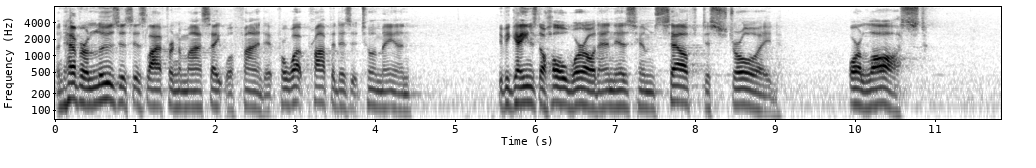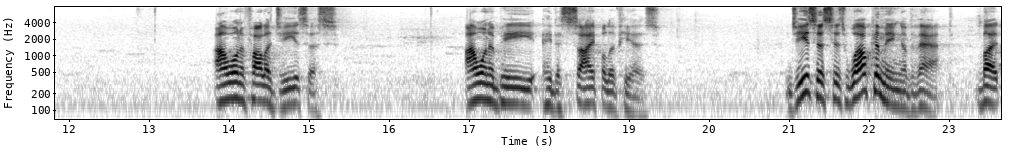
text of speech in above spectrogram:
and whoever loses his life for my sake will find it. For what profit is it to a man if he gains the whole world and is himself destroyed or lost? I want to follow Jesus. I want to be a disciple of his. Jesus is welcoming of that, but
